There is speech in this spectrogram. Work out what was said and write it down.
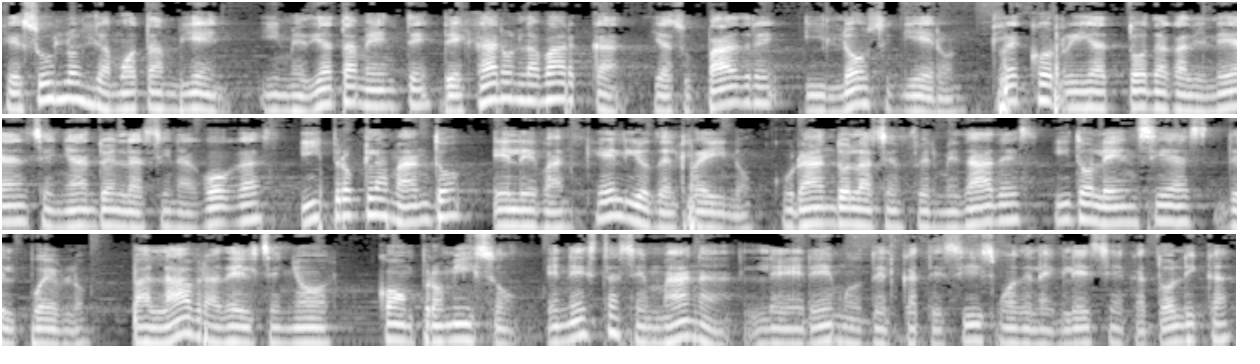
Jesús los llamó también. Inmediatamente dejaron la barca y a su padre y lo siguieron. Recorría toda Galilea enseñando en las sinagogas y proclamando el Evangelio del reino, curando las enfermedades y dolencias del pueblo. Palabra del Señor. Compromiso. En esta semana leeremos del Catecismo de la Iglesia Católica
